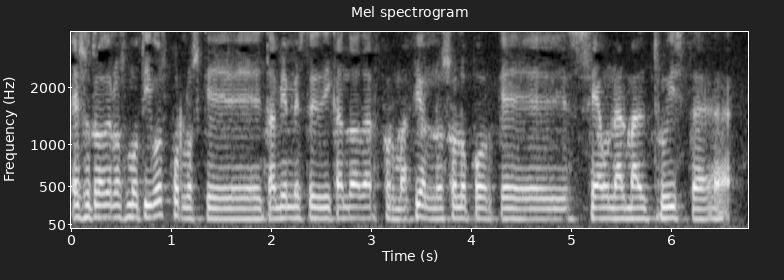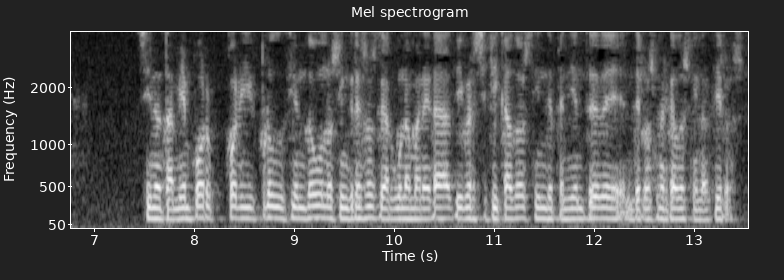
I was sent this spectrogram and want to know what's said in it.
es otro de los motivos por los que también me estoy dedicando a dar formación, no solo porque sea un alma altruista, sino también por, por ir produciendo unos ingresos de alguna manera diversificados independiente de, de, los mercados financieros.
